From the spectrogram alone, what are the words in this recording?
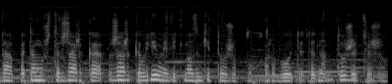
да, потому что в жаркое, в жаркое время ведь мозги тоже плохо работают, и нам тоже тяжело.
